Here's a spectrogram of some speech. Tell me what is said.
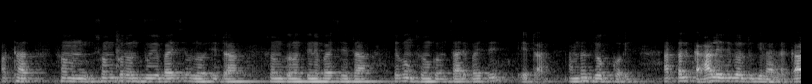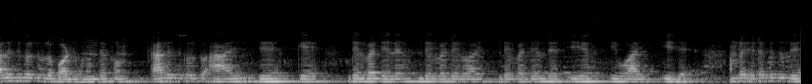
অর্থাৎ সম- সমীকরণ দুয়ে পাইছি হলো এটা, সমীকরণ তিনে পাইছি এটা এবং সমীকরণ চারে পাইছি এটা। আমরা যোগ করি। আর তাহলে কাল ইজিক্যাল টু কি লাগে কাল ইজিক্যাল টু হলো বর্গগুণন দেখুন, curl is equal to I J K del by del X del by del Y del by del Z E X E Y E আমরা এটাকে যদি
